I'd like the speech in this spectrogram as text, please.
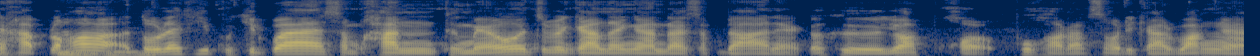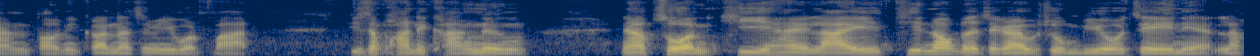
นะครับแล้วก็ตัวเลขที่ผมคิดว่าสำคัญถึงแม้ว่าจะเป็นการรายงานรายสัปดาห์เนี่ยก็คือยอดผู้ขอรับสวัสดิการว่างงาน ตอนนี้ก็น่าจะมีบทบาทที่สำคัญอีกครั้งหนึ่งนะครับส่วน key highlight ที่นอกเหนือจากการประชุม BOJ เนี่ยแล้ว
